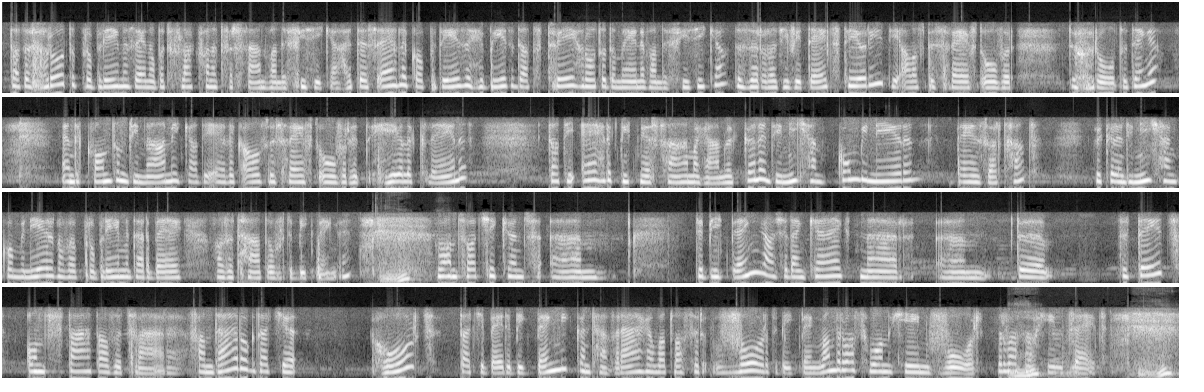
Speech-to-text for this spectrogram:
dat er grote problemen zijn op het vlak van het verstaan van de fysica. Het is eigenlijk op deze gebieden dat twee grote domeinen van de fysica, dus de relativiteitstheorie, die alles beschrijft over de grote dingen, en de kwantumdynamica, die eigenlijk alles beschrijft over het hele kleine, dat die eigenlijk niet meer samengaan. We kunnen die niet gaan combineren bij een zwart gat. We kunnen die niet gaan combineren of we problemen daarbij als het gaat over de Big Bang. Hè. Mhm. Want wat je kunt. Um, de Big Bang, als je dan kijkt naar um, de, de tijd, ontstaat als het ware. Vandaar ook dat je hoort dat je bij de Big Bang niet kunt gaan vragen wat was er voor de Big Bang. Want er was gewoon geen voor. Er was nog geen tijd.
